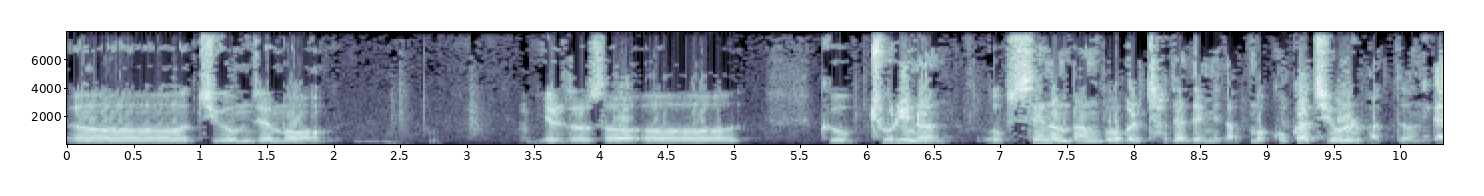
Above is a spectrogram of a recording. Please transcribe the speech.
어 지금 이제 뭐 예를 들어서 어 그 줄이는 없애는 방법을 찾아야 됩니다. 뭐 국가 지원을 받든 그러니까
